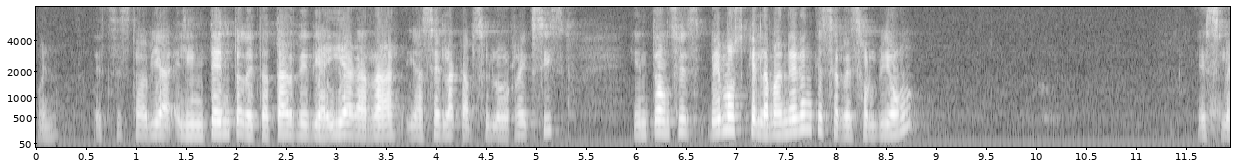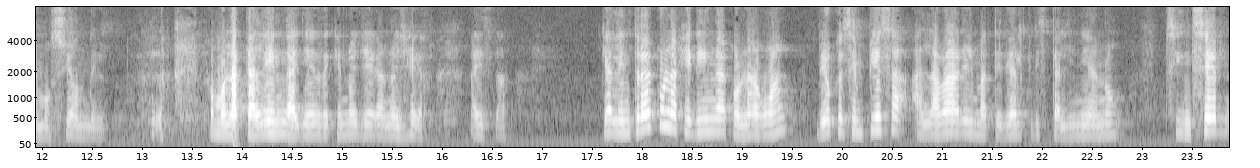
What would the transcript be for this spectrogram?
bueno, este es todavía el intento de tratar de de ahí agarrar y hacer la capsulorexis. Y entonces vemos que la manera en que se resolvió es la emoción, del, como la calenda ayer de que no llega, no llega. Ahí está. Que al entrar con la jeringa con agua, veo que se empieza a lavar el material cristaliniano sin ser,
